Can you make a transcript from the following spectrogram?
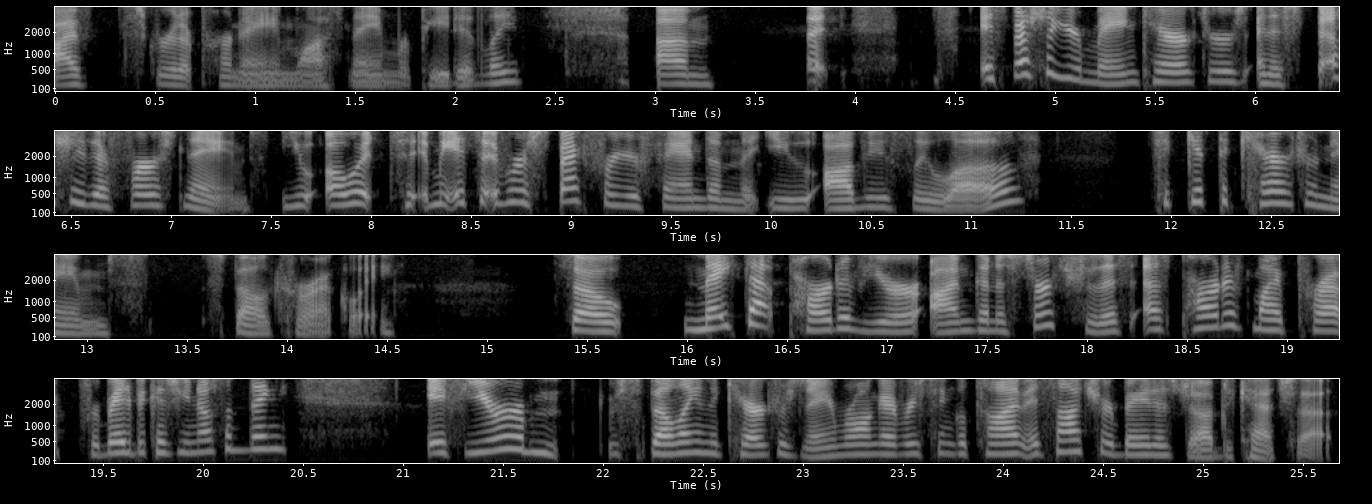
I've screwed up her name, last name repeatedly. Um, but especially your main characters and especially their first names, you owe it to. I mean, it's a respect for your fandom that you obviously love to get the character names spelled correctly. So make that part of your i'm going to search for this as part of my prep for beta because you know something if you're spelling the character's name wrong every single time it's not your beta's job to catch that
